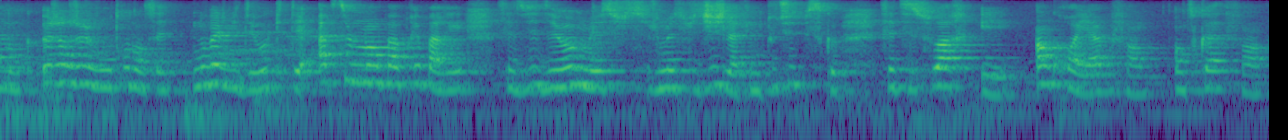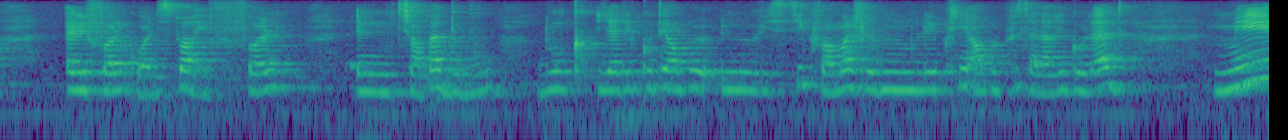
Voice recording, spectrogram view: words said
Donc aujourd'hui je vous retrouve dans cette nouvelle vidéo qui était absolument pas préparée cette vidéo mais je me suis dit je la filme tout de suite puisque cette histoire est incroyable, enfin en tout cas elle est folle quoi, l'histoire est folle, elle ne tient pas debout. Donc il y a des côtés un peu humoristiques, enfin moi je l'ai pris un peu plus à la rigolade mais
